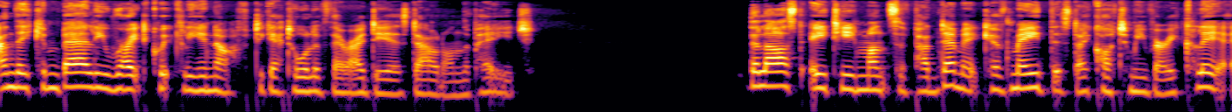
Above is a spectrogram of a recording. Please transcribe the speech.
and they can barely write quickly enough to get all of their ideas down on the page. The last 18 months of pandemic have made this dichotomy very clear.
